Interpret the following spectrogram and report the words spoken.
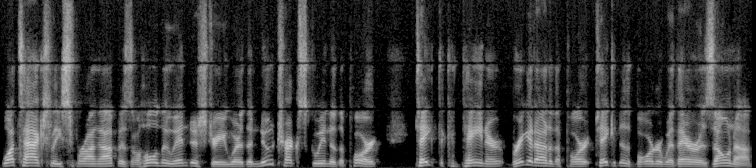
what's actually sprung up is a whole new industry where the new trucks go into the port, take the container, bring it out of the port, take it to the border with Arizona,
